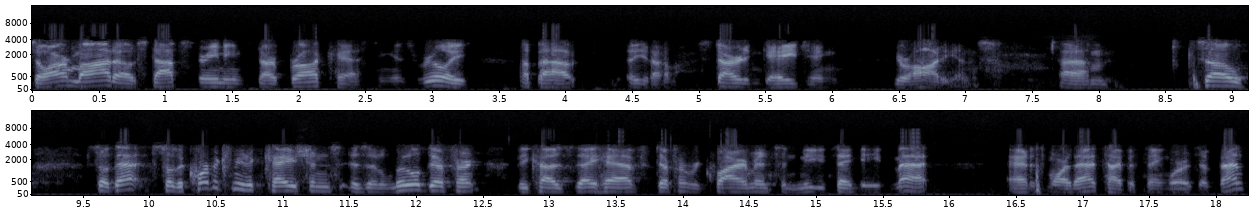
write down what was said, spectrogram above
So our motto, "Stop streaming, start broadcasting," is really about you know start engaging your audience. Um, so so that so the corporate communications is a little different because they have different requirements and needs they need met, and it's more that type of thing. Whereas event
